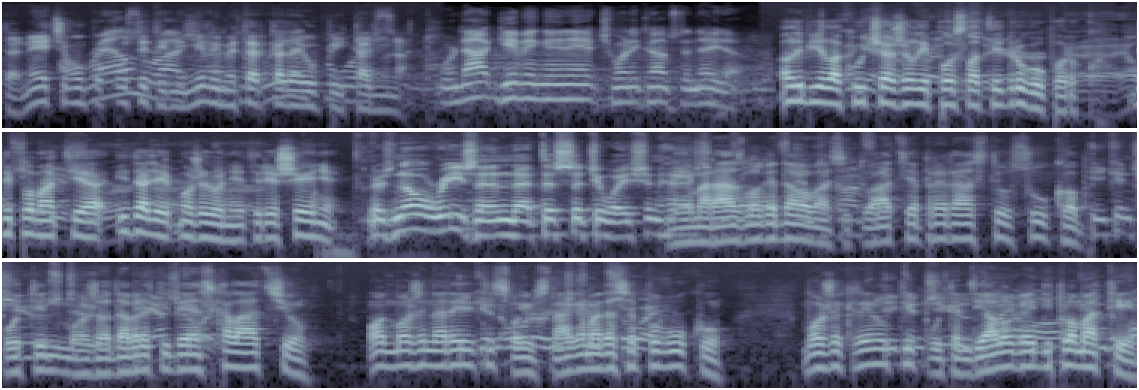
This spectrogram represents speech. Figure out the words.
da nećemo popustiti ni milimetar kada je u pitanju NATO. Ali Bijela kuća želi poslati drugu poruku. Diplomatija i dalje može donijeti rješenje. Nema razloga da ova situacija preraste u sukob. Putin može odabrati deeskalaciju. On može narediti svojim snagama da se povuku može krenuti putem dijaloga i diplomatije.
